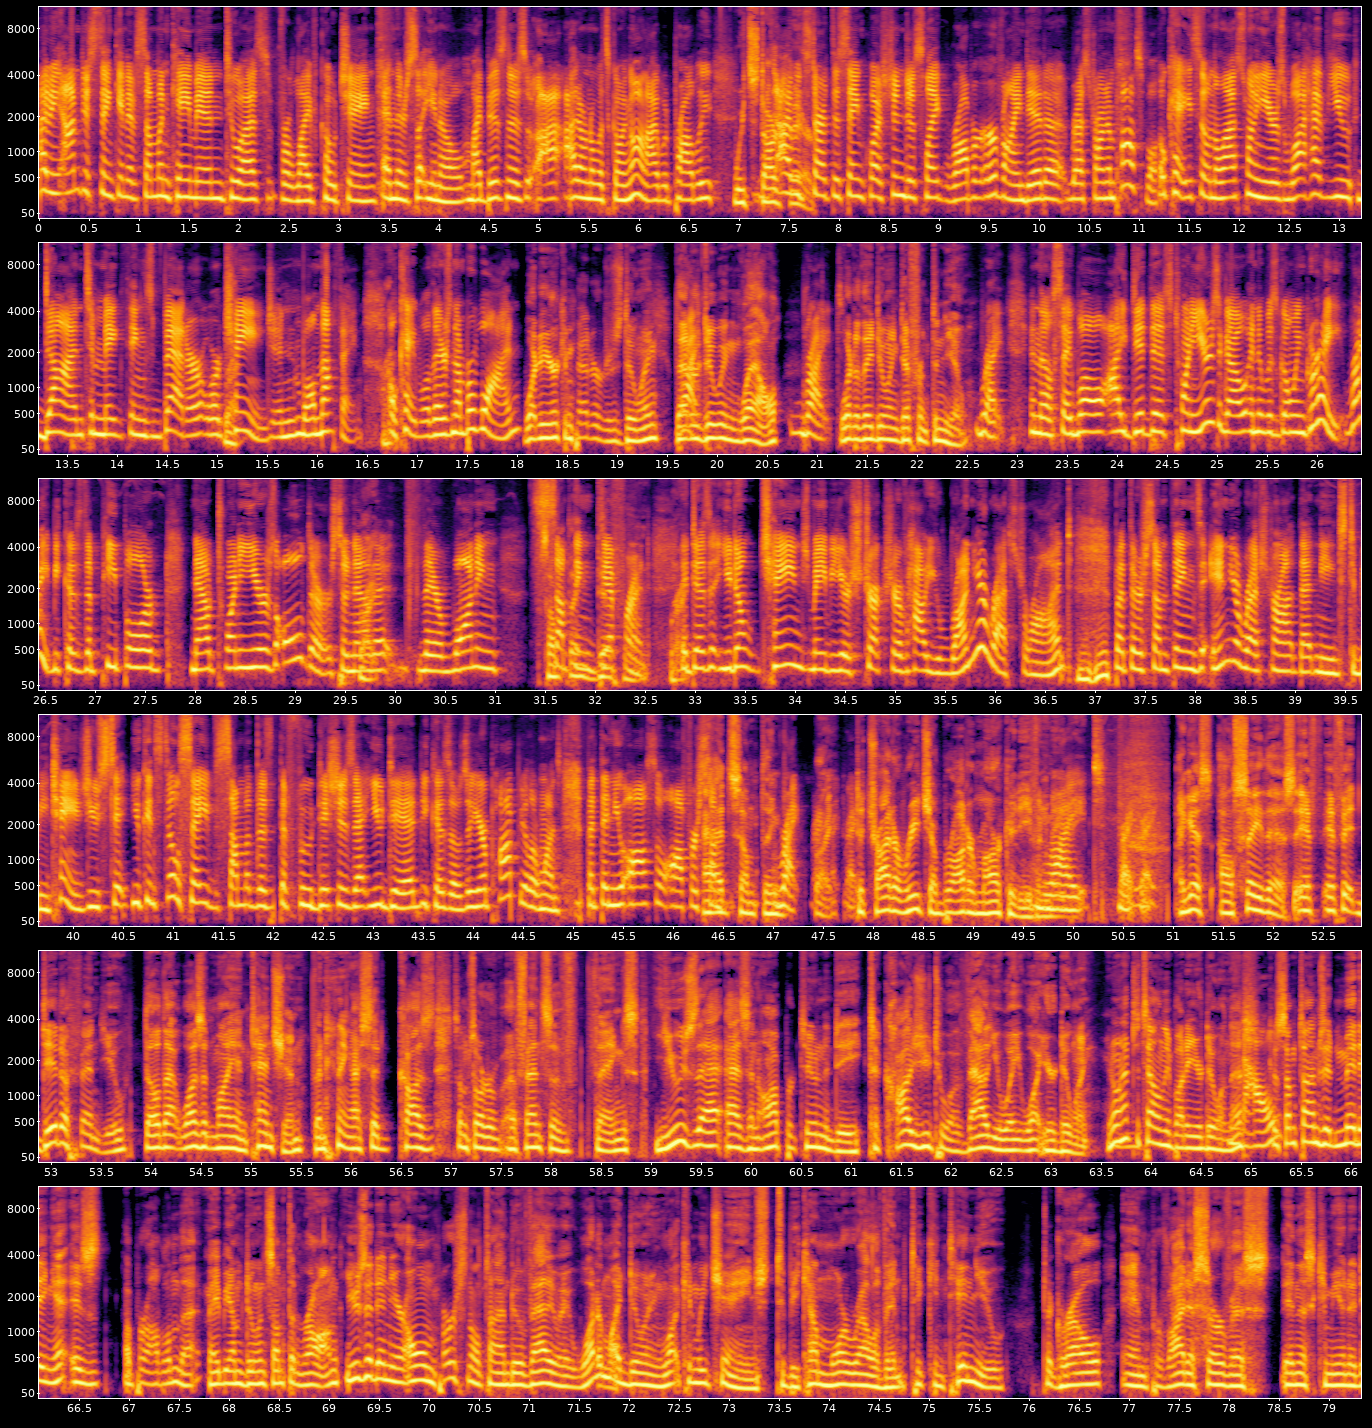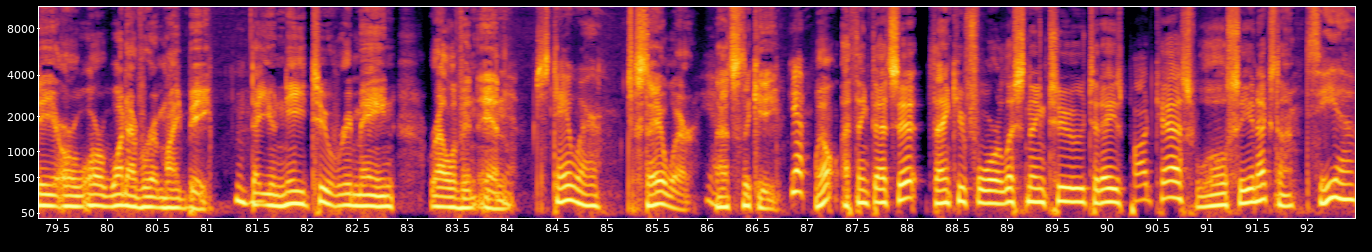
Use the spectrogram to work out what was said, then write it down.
I mean, I'm just thinking if someone came in to us for life coaching and there's, you know, my business, I, I don't know what's going on. I would probably, We'd start I would start the same question, just like Robert Irvine did at Restaurant Impossible. Okay, so in the last 20 years, what have you done to make things better or change? And well, nothing. Okay, well, there's number one. what are your competitors doing that are doing well? Right. What are they doing different than you? Right. And they'll say, well, I did this 20 years ago and it was going great. Right. Because the people are now 20 years older. So now Right. that they're wanting something, Something different. different. Right. It doesn't, you don't change maybe your structure of how you run your restaurant, Mm-hmm. but there's some things in your restaurant that needs to be changed. You sa- you can still save some of the, the food dishes that you did because those are your popular ones, but then you also offer some. Add something, Right, right, right, right. to try to reach a broader market. Even maybe. Right, right, right. I guess I'll say this: if if it did offend you, though that wasn't my intention, if anything I said caused some sort of offensive things, use that as an opportunity to cause you to evaluate what you're doing. You don't have to tell anybody you're doing this No. because sometimes admitting it is a problem that maybe I'm doing something wrong. Use it in your own personal time to evaluate what am I doing? What can we change to become more relevant to continue to grow and provide a service in this community or, or whatever it might be mm-hmm. that you need to remain relevant in. Stay aware. Stay aware. That's the key. Yep. Well, I think that's it. Thank you for listening to today's podcast. We'll see you next time. See ya.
